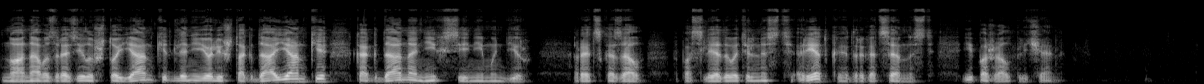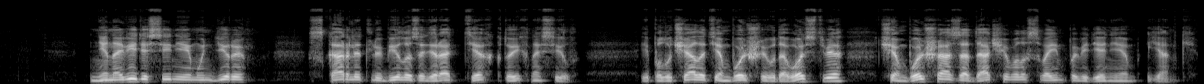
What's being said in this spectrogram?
но она возразила, что янки для нее лишь тогда янки, когда на них синий мундир. Ред сказал, последовательность — редкая драгоценность, и пожал плечами. Ненавидя синие мундиры, Скарлетт любила задирать тех, кто их носил, и получала тем большее удовольствие — чем больше озадачивала своим поведением Янки.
